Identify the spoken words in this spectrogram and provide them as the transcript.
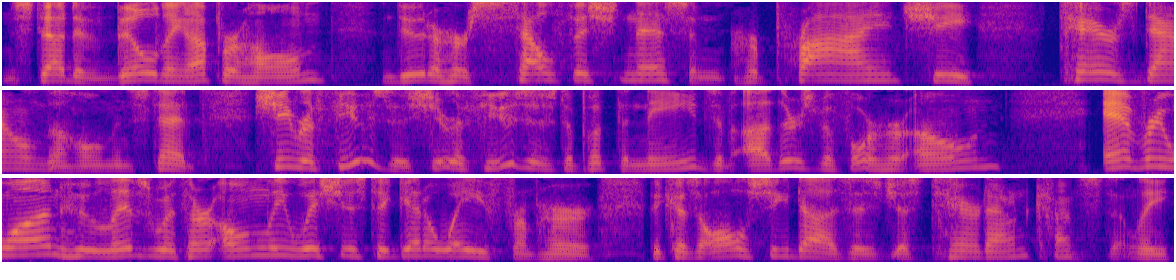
Instead of building up her home, due to her selfishness and her pride, she tears down the home instead. She refuses. She refuses to put the needs of others before her own. Everyone who lives with her only wishes to get away from her because all she does is just tear down constantly,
